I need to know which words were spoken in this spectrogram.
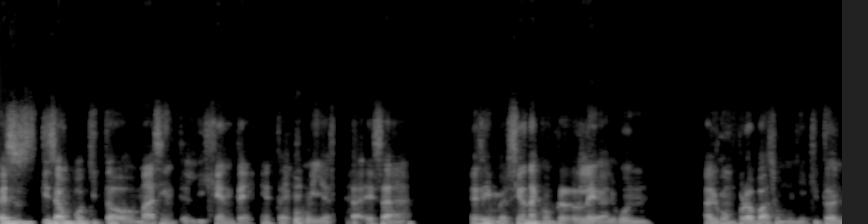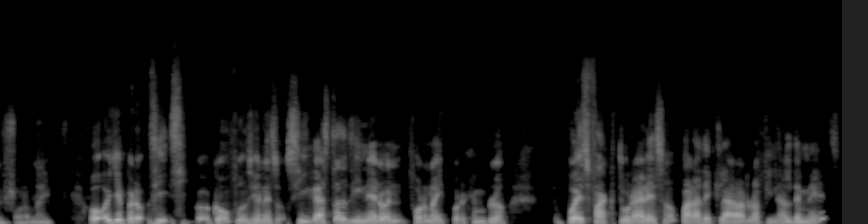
eso es quizá un poquito más inteligente, entre comillas, esa, esa, inversión a comprarle algún, algún prop a su muñequito del Fortnite. O- oye, pero si, si, ¿cómo funciona eso? Si gastas dinero en Fortnite, por ejemplo, ¿puedes facturar eso para declararlo a final de mes?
